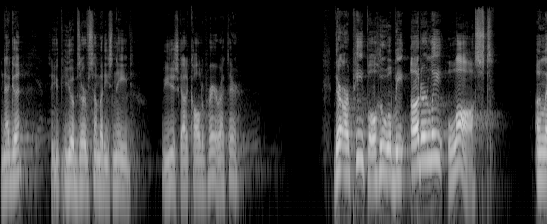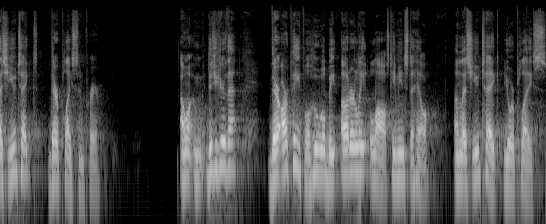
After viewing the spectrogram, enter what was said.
Isn't that good? So you, you observe somebody's need. You just got a call to prayer right there. There are people who will be utterly lost unless you take their place in prayer. I want, did you hear that? There are people who will be utterly lost, he means to hell, unless you take your place.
